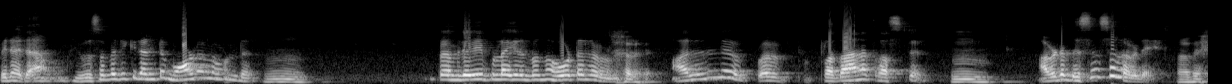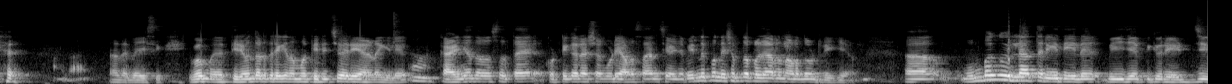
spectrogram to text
പിന്നെ യൂസഫലിക്ക് യൂസഫ് അലിക്ക് രണ്ട് മോഡലുണ്ട്. ഇപ്പം രവി പിള്ളേക്ക് രണ്ടുമൂന്ന് ഹോട്ടലുകളുണ്ട്. അതെ. അതിൽ പ്രധാന ട്രസ്റ്റ്. അവിടെ ബിസിനസ്സുകൾ അവിടെ അതെ. അതെ ബേസിക് ഇപ്പം തിരുവനന്തപുരത്തിലേക്ക് തിരുവനന്തപുരത്തേക്ക് നമ്മൾ തിരിച്ചു വരികയാണെങ്കിൽ കഴിഞ്ഞ ദിവസത്തെ കൊട്ടിക്കലാശം കൂടി അവസാനിച്ചു കഴിഞ്ഞപ്പോൾ ഇന്നിപ്പോൾ നിശബ്ദ പ്രചാരണം നടന്നുകൊണ്ടിരിക്കുകയാണ്. മുമ്പെങ്ങും ഇല്ലാത്ത രീതിയിൽ ബി ജെ പിക്ക് ഒരു എഡ്ജ്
